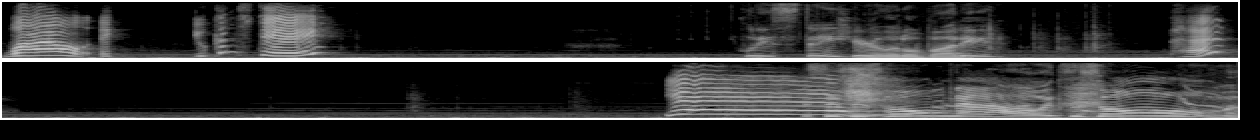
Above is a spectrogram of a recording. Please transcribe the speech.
well, it, you can stay, Please stay here, little buddy. pet. Yay! This is his home now. It's his home.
